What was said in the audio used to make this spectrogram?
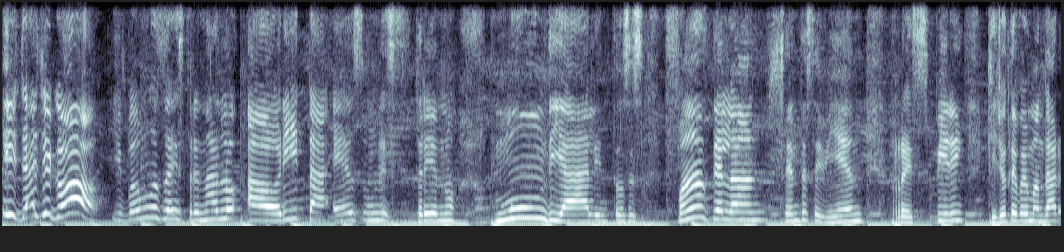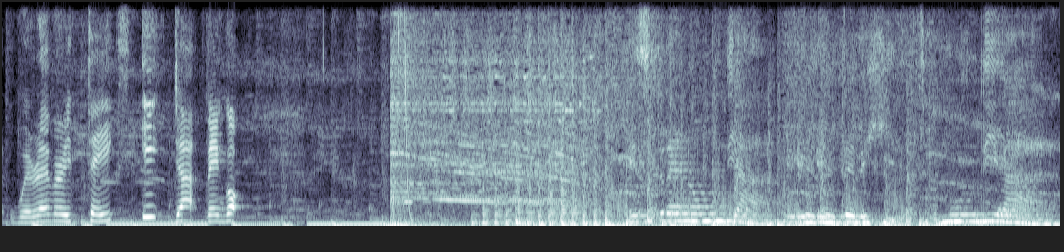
y ya llegó. Y vamos a estrenarlo ahorita. Es un estreno mundial. Entonces, fans de Lan, siéntese bien, respiren, que yo te voy a mandar Wherever It Takes y ya vengo. Estreno mundial el Telehit. Mundial.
